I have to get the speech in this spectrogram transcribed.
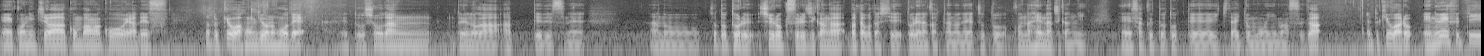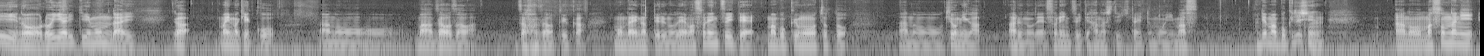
えー、こんにちは、こんばんは、荒野です。ちょっと今日は本業の方で、えっと、商談というのがあってですね。あのちょっと撮る収録する時間がバタバタして撮れなかったのでちょっとこんな変な時間に、えー、サクッと撮っていきたいと思いますが、えっと、今日は NFT のロイヤリティ問題が、まあ、今結構あのー、まあざわざわざわざわというか問題になってるので、まあ、それについて、まあ、僕もちょっとあの興味があるのでそれについて話していきたいと思います。でまあ僕自身あの、まあ、そんなに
